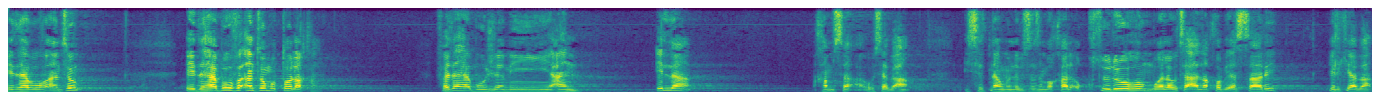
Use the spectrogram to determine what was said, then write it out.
اذهبوا فأنتم اذهبوا فأنتم الطلقاء. فذهبوا جميعا إلا خمسة أو سبعة. استثناهم النبي صلى الله عليه وسلم وقال اقتلوهم ولو تعلقوا بأساري بالكعبة.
